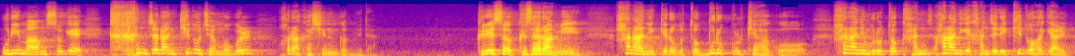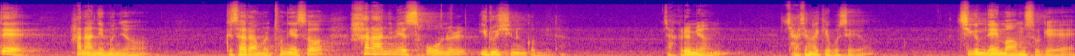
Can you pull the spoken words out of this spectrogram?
우리 마음속에 간절한 기도 제목을 허락하시는 겁니다. 그래서 그 사람이 하나님께로부터 무릎 꿇게 하고 하나님으로부터 간, 하나님께 간절히 기도하게 할 때 하나님은요 그 사람을 통해서 하나님의 소원을 이루시는 겁니다. 자 그러면 잘 생각해 보세요. 지금 내 마음 속에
